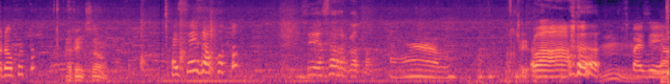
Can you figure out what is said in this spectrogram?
Rocoto? I think so. I say rocoto? Sí, esa rocoto. Um, wow, spicy. It.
